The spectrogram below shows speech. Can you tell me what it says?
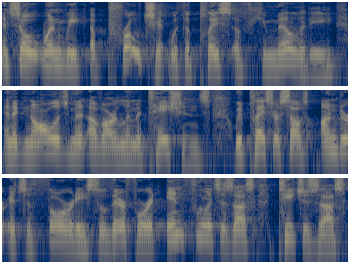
And so when we approach it with a place of humility and acknowledgement of our limitations, we place ourselves under its authority, so therefore it influences us, teaches us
